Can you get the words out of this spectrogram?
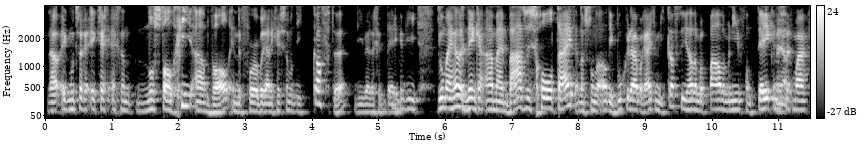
Nou, ik moet zeggen, ik kreeg echt een nostalgieaanval in de voorbereiding gisteren. Want die kaften, die werden getekend, die doen mij heel erg denken aan mijn basisschooltijd. En dan stonden al die boeken daar bereid. En die kaften die hadden een bepaalde manier van tekenen, Ja. zeg maar.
